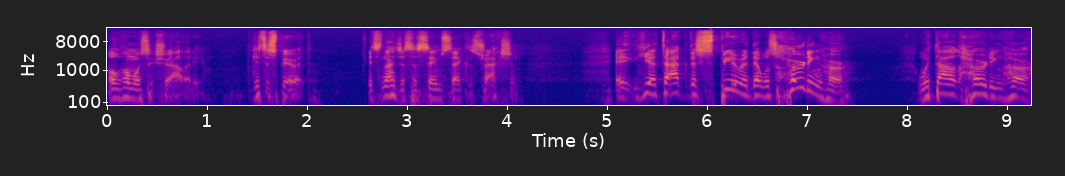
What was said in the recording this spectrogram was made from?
of homosexuality. It's a spirit. It's not just a same-sex attraction. Eh, he attacked the spirit that was hurting her without hurting her.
